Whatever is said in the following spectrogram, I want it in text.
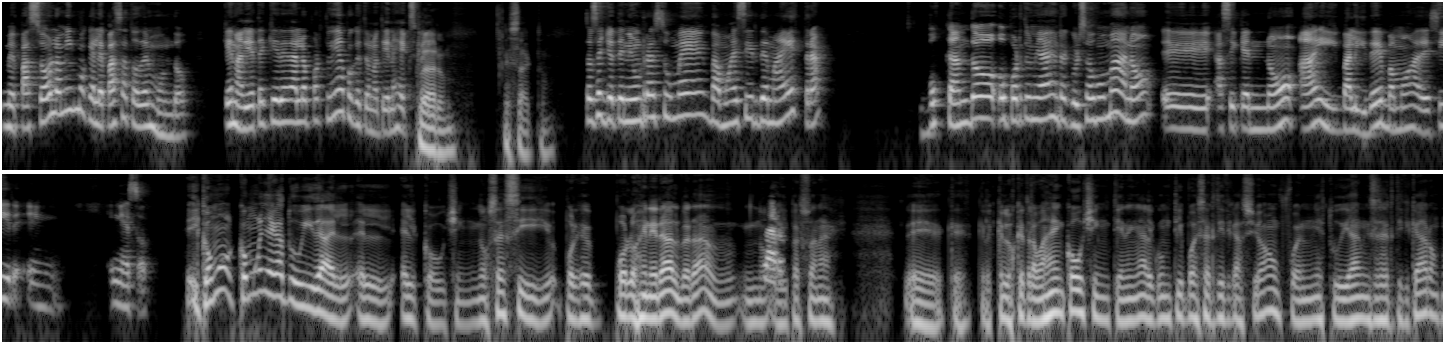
me pasó lo mismo que le pasa a todo el mundo, que nadie te quiere dar la oportunidad porque tú no tienes experiencia. Claro. Exacto. Entonces yo tenía un resumen, vamos a decir, de maestra, buscando oportunidades en recursos humanos, eh, así que no hay validez, vamos a decir, en, eso. ¿Y cómo, cómo llega a tu vida el, coaching? No sé si, porque por lo general, ¿verdad? No hay personas eh, que, los que trabajan en coaching tienen algún tipo de certificación, fueron a estudiar y se certificaron.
